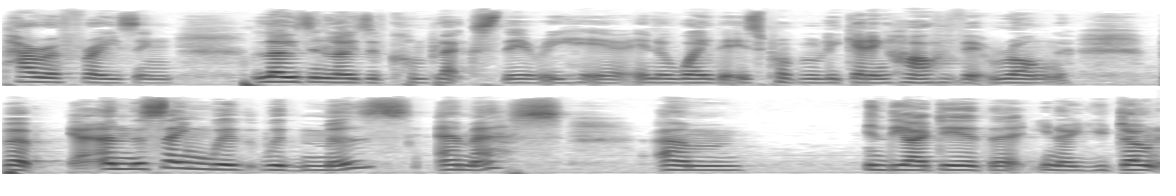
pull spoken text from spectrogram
paraphrasing loads and loads of complex theory here in a way that is probably getting half of it wrong. But and the same with with MS, MS. Um, in the idea that you know you don't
